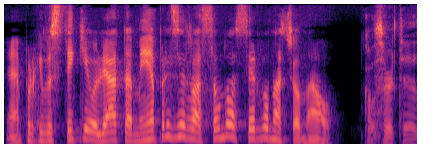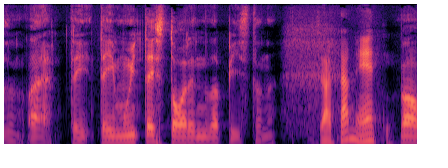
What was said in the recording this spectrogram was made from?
É, porque você tem que olhar também a preservação do acervo nacional. Com certeza. É, tem, tem muita história da pista, né? Exatamente. Bom,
